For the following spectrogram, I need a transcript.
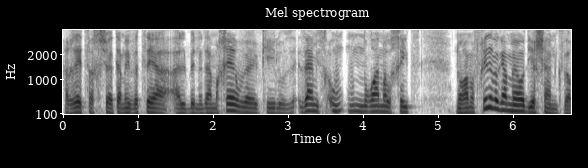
הרצח שאתה מבצע על בן אדם אחר, וכאילו, זה, זה המשחק, הוא, הוא נורא מלחיץ, נורא מפחיד, אבל גם מאוד ישן כבר.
